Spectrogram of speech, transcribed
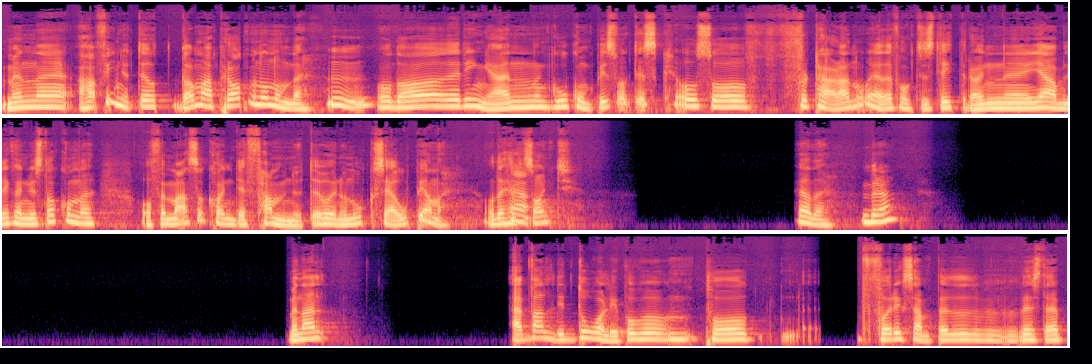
Men eh, jeg har funnet ut at da må jeg prate med noen om det. Og da ringer jeg en god kompis, faktisk. Og så forteller jeg nå er det faktisk litt eh, jævlig, kan vi snakke om det? Og for meg så kan det fem minutter være nok, så jeg er opp igjen. Og det er helt Ja. sant. Er det. Bra. Men jeg er veldig dårlig på, på f.eks. hvis det er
